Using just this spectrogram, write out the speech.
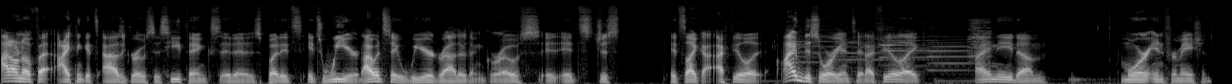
I don't know if I, I, think it's as gross as he thinks it is, but it's it's weird. I would say weird rather than gross. It, it's just it's like I feel I'm disoriented. I feel like I need um more information.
